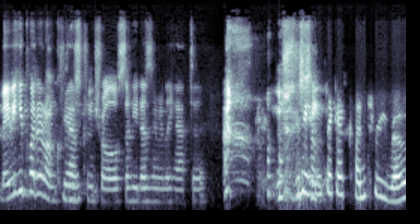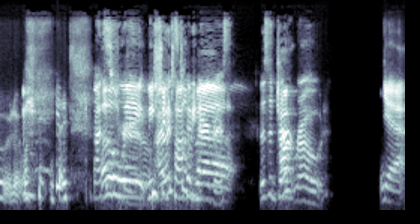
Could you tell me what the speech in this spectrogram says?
Maybe he put it on Yeah. cruise control, so he doesn't really have to. I mean, it was like a country road. It wasn't like That's oh wait, we should talk still be nervous. about. This is a dirt Oh. road. Yeah,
